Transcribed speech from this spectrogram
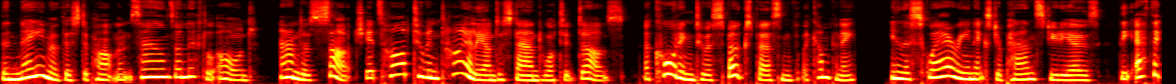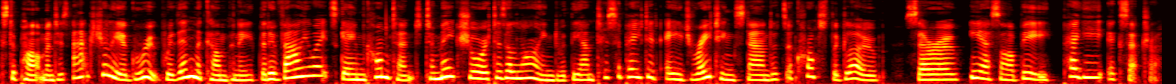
The name of this department sounds a little odd, and as such, it's hard to entirely understand what it does. According to a spokesperson for the company, in the Square Enix Japan studios, the ethics department is actually a group within the company that evaluates game content to make sure it is aligned with the anticipated age rating standards across the globe. CERO, ESRB, PEGI, etc.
